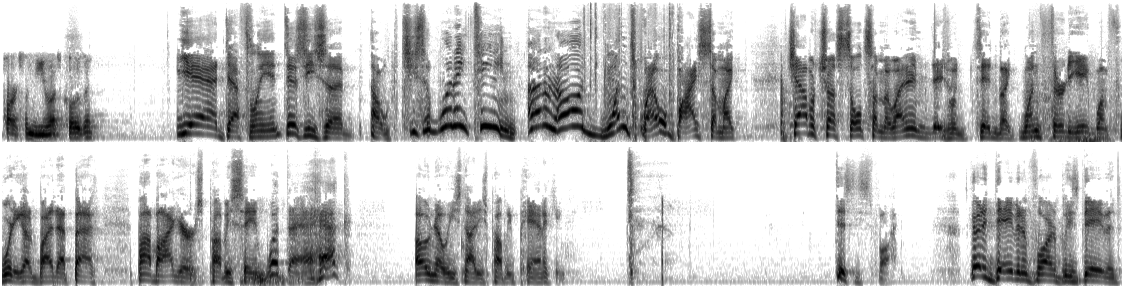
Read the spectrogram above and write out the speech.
parks in the U.S. closing. Yeah, definitely. And Disney's a oh, she's a one eighteen. I don't know, one twelve. Buy some like Chapel Trust sold some. I didn't. They did like one thirty eight, one forty. Got to buy that back. Bob Iger is probably saying, "What the heck?" Oh no, he's not. He's probably panicking. Disney's fine. Let's go to David in Florida, please, David.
